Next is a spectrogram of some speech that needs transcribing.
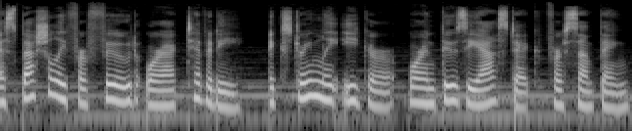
especially for food or activity, extremely eager or enthusiastic for something.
